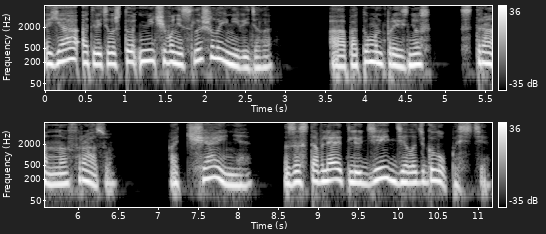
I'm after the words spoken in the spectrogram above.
Я ответила, что ничего не слышала и не видела. А потом он произнес странную фразу. «Отчаяние заставляет людей делать глупости».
